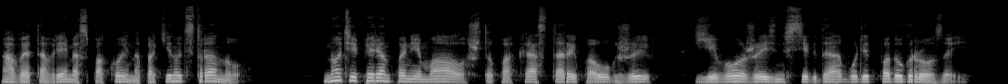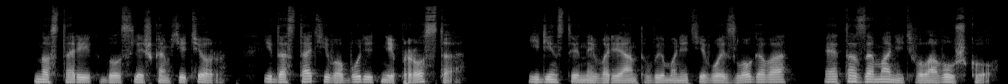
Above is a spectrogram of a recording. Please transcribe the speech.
а в это время спокойно покинуть страну. Но теперь он понимал, что пока старый паук жив, его жизнь всегда будет под угрозой. Но старик был слишком хитер, и достать его будет непросто. Единственный вариант выманить его из логова – это заманить в ловушку.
